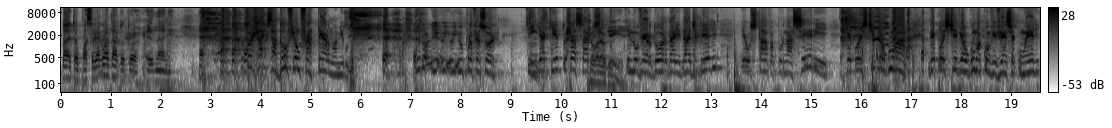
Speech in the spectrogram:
Bah, então posso lhe aguardar, doutor Hernani. Doutor Jacques Adolfo é um fraterno amigo. e, e, e o professor King aqui, tu já sabes que no verdor da idade dele, eu estava por nascer e depois tive alguma, depois tive alguma convivência com ele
